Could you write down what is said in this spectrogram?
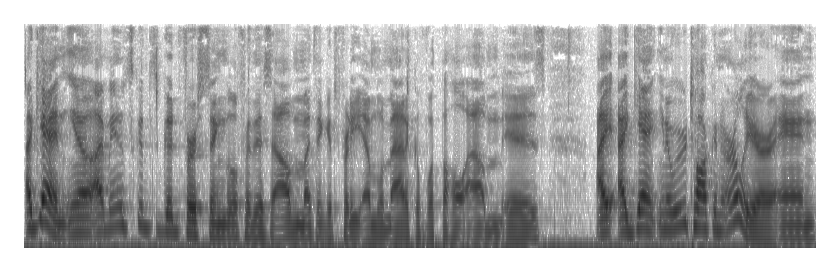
Again, you know, I mean, it's good, it's a good first single for this album. I think it's pretty emblematic of what the whole album is. I again, you know, we were talking earlier, and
